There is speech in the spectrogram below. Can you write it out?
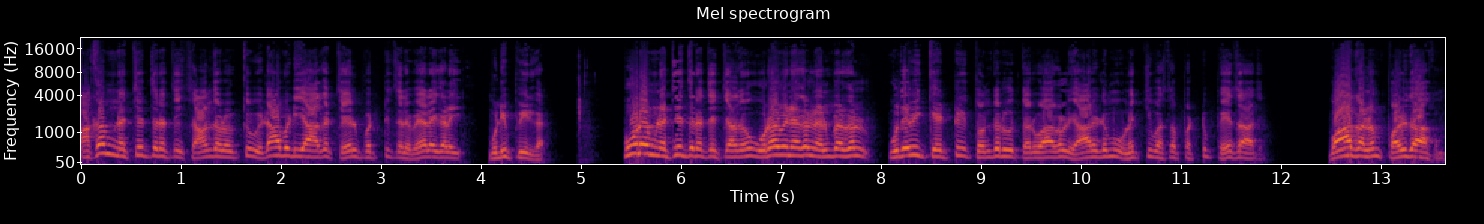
மகம் நட்சத்திரத்தை சார்ந்தவர்களுக்கு விடாபிடியாக செயல்பட்டு சில வேலைகளை முடிப்பீர்கள். பூரம் நட்சத்திரத்தை சார்ந்த உறவினர்கள் நண்பர்கள் உதவி கேட்டு தொந்தரவு தருவார்கள். யாரிடமும் உணர்ச்சி வசப்பட்டு பேசாது. வாகனம் பழுதாகும்.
